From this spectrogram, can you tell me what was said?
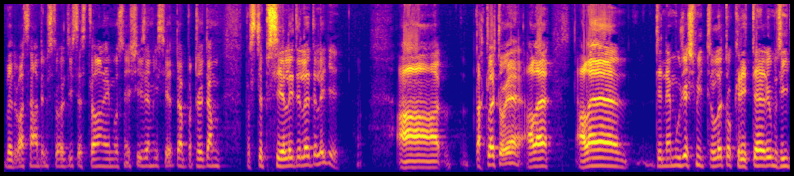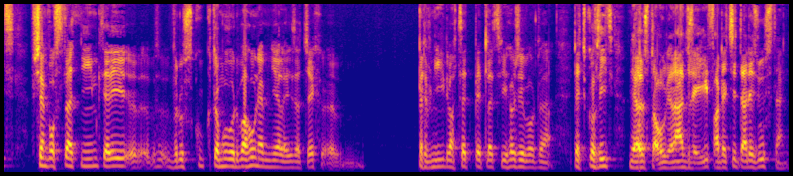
ve 20. století se stala nejmocnější zemí světa, protože tam prostě přijeli tyhle ty lidi. A takhle to je, ale, ale ty nemůžeš mít tohleto kritérium říct všem ostatním, kteří v Rusku k tomu odvahu neměli za těch eh, prvních 25 let svého života. Teďko říct, měl jsi to udělat dřív a teď si tady zůstaň.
